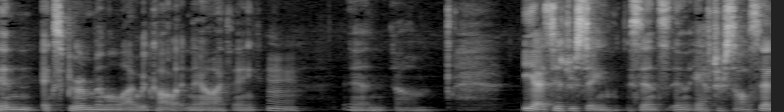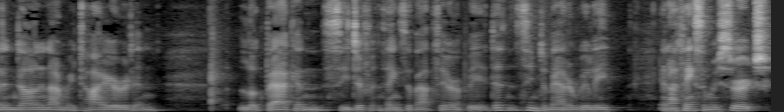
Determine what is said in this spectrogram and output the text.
in experimental, I would call it now. I think, and um, yeah, it's interesting since and after it's all said and done, and I'm retired and look back and see different things about therapy. It doesn't seem to matter really, and I think some research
